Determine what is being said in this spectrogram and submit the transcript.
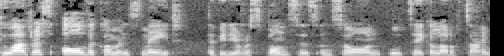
To address all the comments made, the video responses, and so on will take a lot of time,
